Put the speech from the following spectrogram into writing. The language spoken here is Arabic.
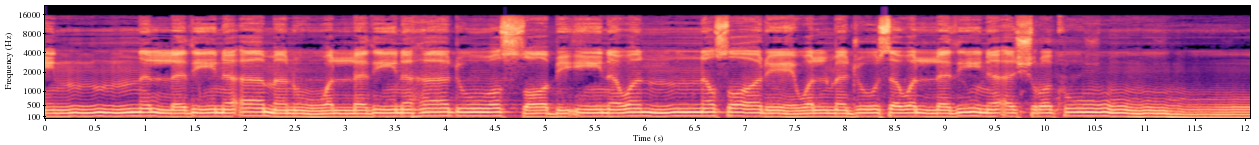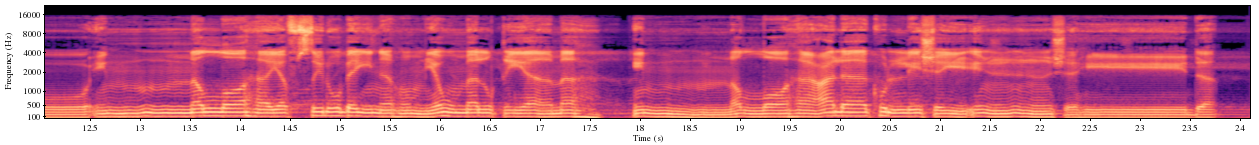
ان الذين امنوا والذين هادوا والصابئين والنصاري والمجوس والذين اشركوا ان الله يفصل بينهم يوم القيامه ان الله على كل شيء شهيد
